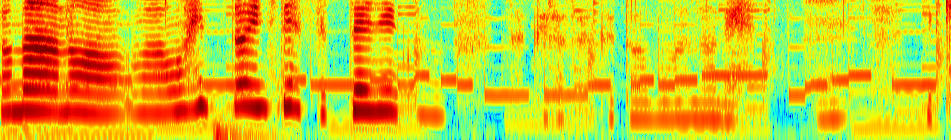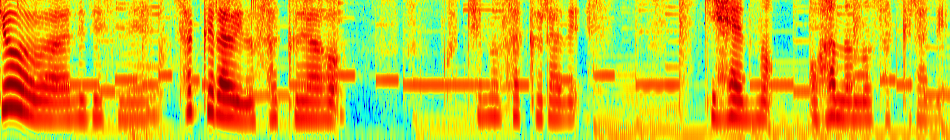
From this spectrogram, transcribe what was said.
そんなあの、まあ置いといて、絶対にこの、桜咲くと思うので、うん、じゃ今日はあれですね。桜の桜をこっちの桜で木変のお花の桜で、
